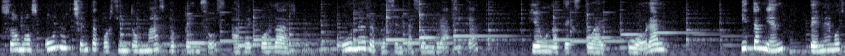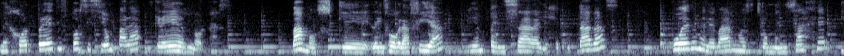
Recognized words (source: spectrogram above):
somos un 80% más propensos a recordar una representación gráfica que una textual u oral. Y también tenemos mejor predisposición para creérnoslas. Vamos, que la infografía, bien pensada y ejecutadas, pueden elevar nuestro mensaje y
